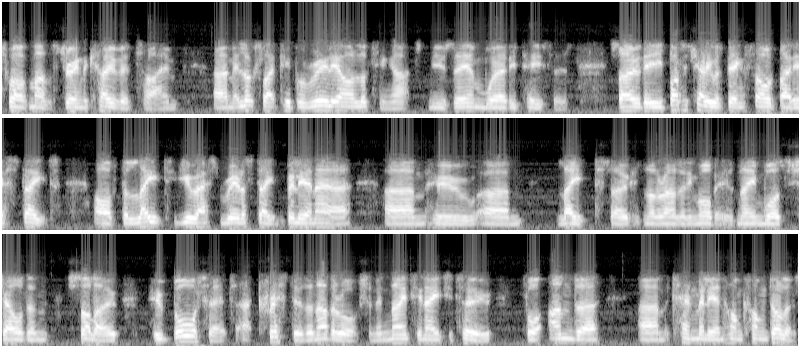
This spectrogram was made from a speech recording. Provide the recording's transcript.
12 months during the COVID time. Um, it looks like people really are looking at museum-worthy pieces. So the Botticelli was being sold by the estate of the late U.S. real estate billionaire um, who um, late, so he's not around anymore, but his name was Sheldon Solow, who bought it at Christie's, another auction, in 1982 for under um, 10 million Hong Kong dollars.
